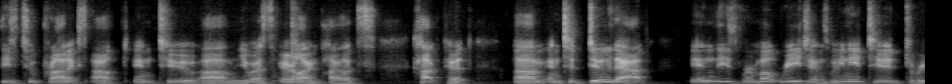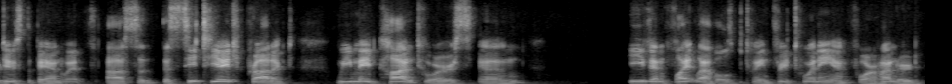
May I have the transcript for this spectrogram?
these two products out into um, US airline pilots cockpit. Um, and to do that, in these remote regions, we need to, to reduce the bandwidth. Uh, so the CTH product, we made contours and even flight levels between 320 and 400.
